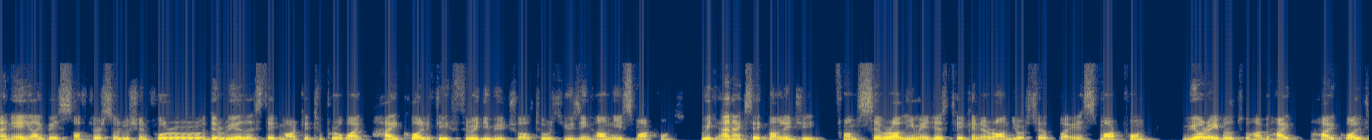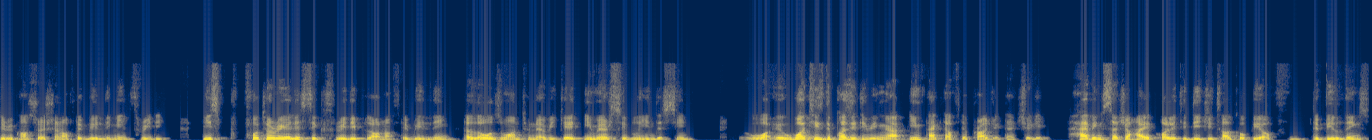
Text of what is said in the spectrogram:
an AI-based software solution for the real estate market to provide high-quality 3D virtual tours using only smartphones. With Anax technology, from several images taken around yourself by a smartphone, we are able to have a high, high quality reconstruction of the building in 3D. This photorealistic 3D plan of the building allows one to navigate immersively in the scene. What, what is the positive uh, impact of the project actually? Having such a high quality digital copy of the buildings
